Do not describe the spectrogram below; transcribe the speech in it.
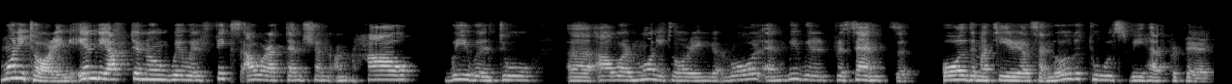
Monitoring. In the afternoon, we will fix our attention on how we will do uh, our monitoring role and we will present all the materials and all the tools we have prepared.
